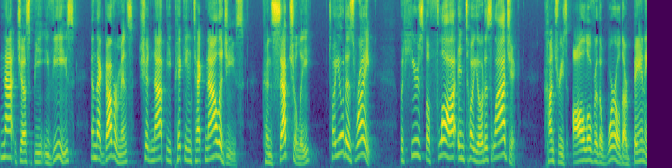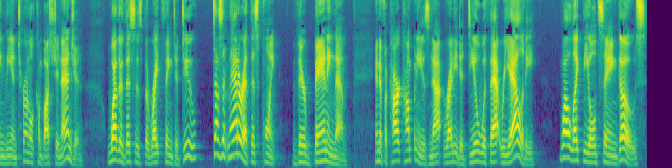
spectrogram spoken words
not just BEVs, and that governments should not be picking technologies. Conceptually, Toyota is right. But here's the flaw in Toyota's logic Countries all over the world are banning the internal combustion engine. Whether this is the right thing to do doesn't matter at this point. They're banning them. And if a car company is not ready to deal with that reality, well, like the old saying goes,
